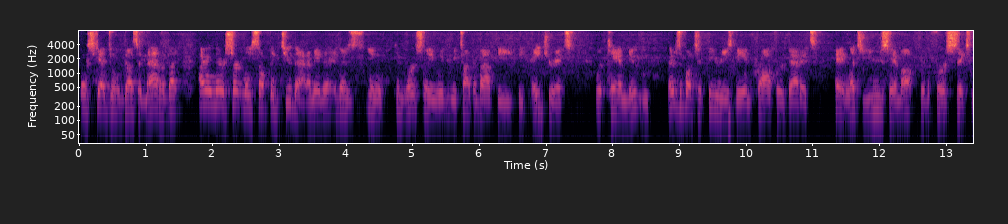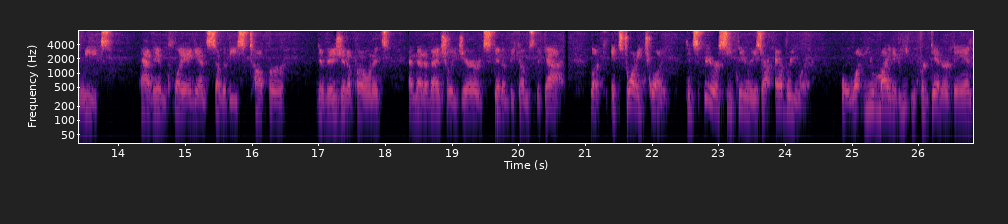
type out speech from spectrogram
Their schedule doesn't matter. But, I mean, there's certainly something to that. I mean, there's, you know, conversely, we, we talk about the, the Patriots with Cam Newton. There's a bunch of theories being proffered that it's, hey, let's use him up for the first six weeks, have him play against some of these tougher division opponents, and then eventually Jarrett Stidham becomes the guy. Look, it's 2020. Conspiracy theories are everywhere what you might have eaten for dinner, Dan,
